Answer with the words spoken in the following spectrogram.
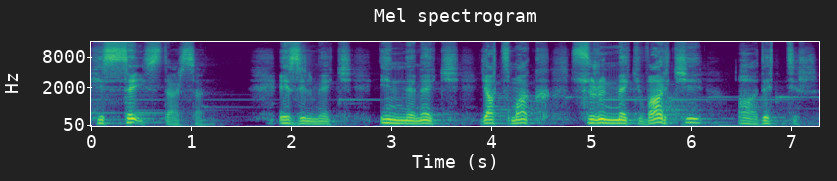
hisse istersen. Ezilmek, inlemek, yatmak, sürünmek var ki adettir.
